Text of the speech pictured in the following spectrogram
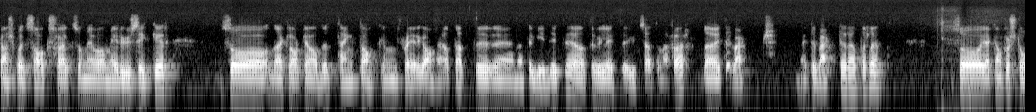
kanskje på et saksfelt som jeg var mer usikker, så det er klart jeg hadde tenkt tanken flere ganger at dette, dette gidder ikke, dette vil jeg ikke utsette meg for. Det er ikke verdt, verdt det, rett og slett. Så jeg kan forstå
